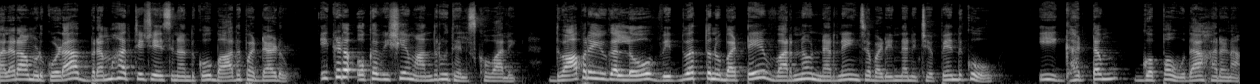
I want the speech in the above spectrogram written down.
బలరాముడు కూడా బ్రహ్మహత్య చేసినందుకు బాధపడ్డాడు. ఇక్కడ ఒక విషయం అందరూ తెలుసుకోవాలి. ద్వాపరయుగంలో విద్వత్తును బట్టే వర్ణం నిర్ణయించబడిందని చెప్పేందుకు ఈ ఘట్టం గొప్ప ఉదాహరణ.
